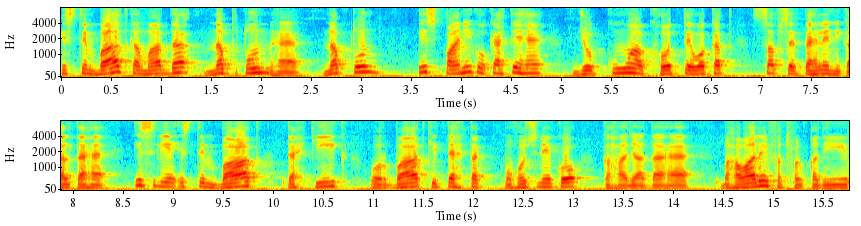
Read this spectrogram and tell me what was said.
استمباد کا مادہ نپتن ہے۔ نپتن اس پانی کو کہتے ہیں جو کنواں کھودتے وقت سب سے پہلے نکلتا ہے، اس لیے استمباد تحقیق اور بات کی تہ تک پہنچنے کو کہا جاتا ہے۔ بحوال فتح القدیر۔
